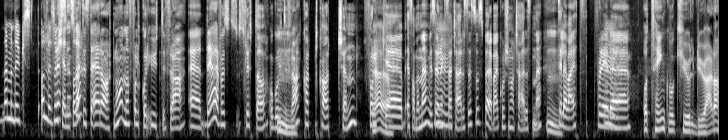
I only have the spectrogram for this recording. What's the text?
Nei, men det er jo ikke alle som Jeg kjenner syns på det. faktisk det er rart nå, når folk går ut ifra eh, Det har jeg faktisk slutta å gå ut ifra. Hva, hva kjønn folk Ja, ja. eh, er sammen med. Hvis jeg Mm. har noen kjæreste, så spør jeg bare hvordan har kjæresten det. Til jeg veit. Fordi Mm. det Og tenk hvor kul du er, da,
